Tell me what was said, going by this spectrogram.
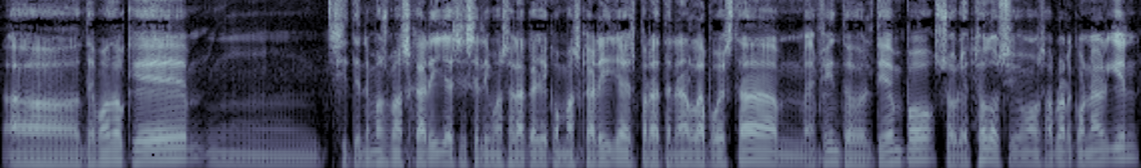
Ah, de modo que mm, si tenemos mascarilla, si salimos a la calle con mascarilla, es para tenerla puesta, mm, en fin, todo el tiempo, sobre todo si vamos a hablar con alguien,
